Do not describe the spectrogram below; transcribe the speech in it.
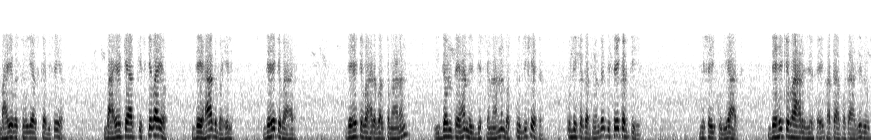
बाह्य वस्तु हो गया, उसका विषय। बाह्य क्या, किसके बाह्य? देहाद बहिर, देह के बाहर। देह के बाहर वर्तमान इदम तया निर्देश्यमान वस्तु उल्लिखित। उल्लिख करते हैं विषय करती है। विषय कुरियात। देह के बाहर जो है घटापटा आदि रूप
